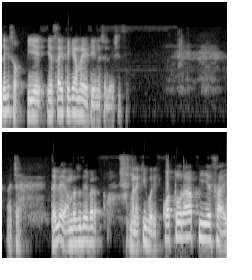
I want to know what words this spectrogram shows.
দেখিছো? পিএসআই থেকে আমরা এটিএমে চলে এসেছি। আচ্ছা তাহলে আমরা যদি এবার মানে কি করি? কতটা পিএসআই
